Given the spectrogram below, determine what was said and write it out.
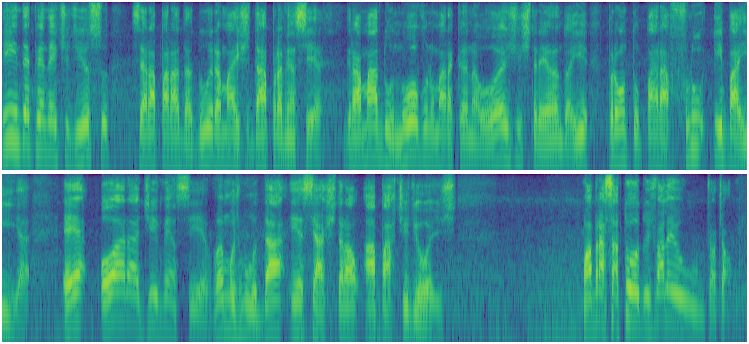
E, independente disso, será parada dura, mas dá para vencer. Gramado novo no Maracanã hoje, estreando aí, pronto para Flu e Bahia. É hora de vencer. Vamos mudar esse astral a partir de hoje. Um abraço a todos, valeu, tchau, tchau.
